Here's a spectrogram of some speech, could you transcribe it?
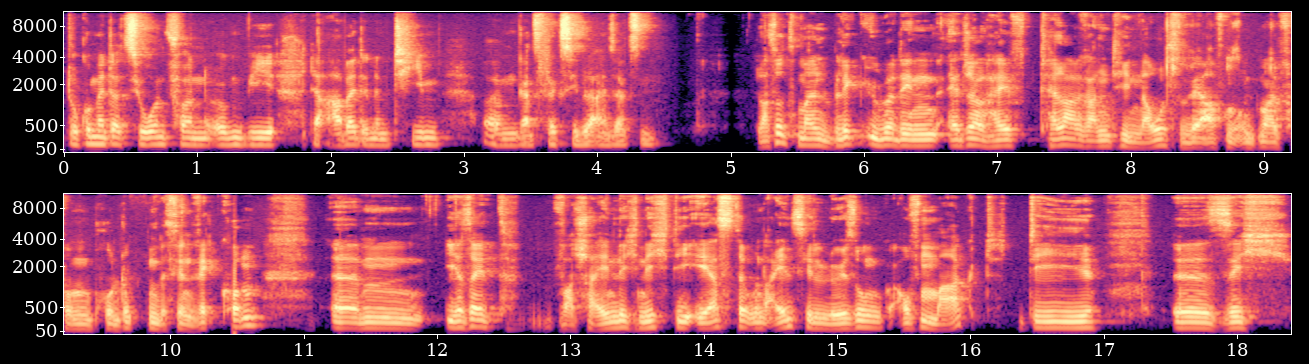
Dokumentation von irgendwie der Arbeit in einem Team ähm, ganz flexibel einsetzen. Lass uns mal einen Blick über den Agile Hive Tellerrand hinauswerfen und mal vom Produkt ein bisschen wegkommen. Ähm, ihr seid wahrscheinlich nicht die erste und einzige Lösung auf dem Markt, die äh, sich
